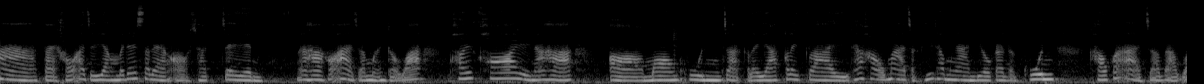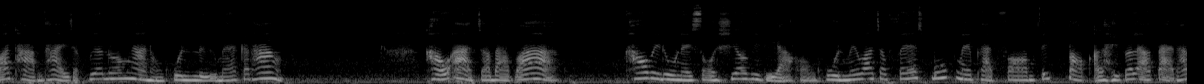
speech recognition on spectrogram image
มา แต่เขาอาจจะยังไม่ได้แสดงออกชัดเจนนะคะเขาอาจจะเหมือนกับว่าค่อยๆนะคะออมองคุณจากระยะไกลๆ ถ้าเขามาจากที่ทำงานเดียวกันกับคุณ เขาก็อาจจะแบบว่าถามถ่ายจากเพื่อนร่วมงานของคุณ หรือแม้กระทั่ง เขาอาจจะแบบว่าเข้าไปดูในโซเชียลมีเดียของคุณไม่ว่าจะ Facebook ในแพลตฟอร์ม TikTok อะไรก็แล้วแต่ถ้า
